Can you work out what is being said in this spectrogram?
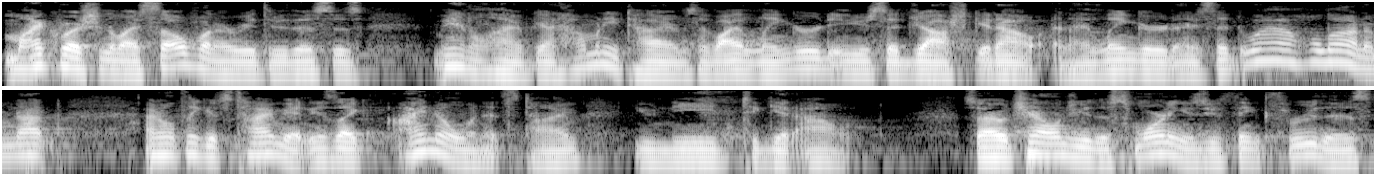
my question to myself when I read through this is, man alive, God, how many times have I lingered and you said, Josh, get out? And I lingered and I said, well, hold on, I'm not, I don't think it's time yet. And he's like, I know when it's time. You need to get out. So I would challenge you this morning as you think through this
